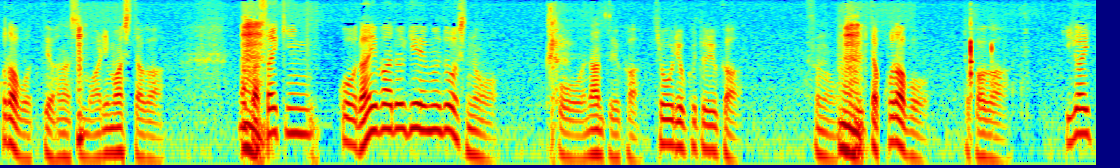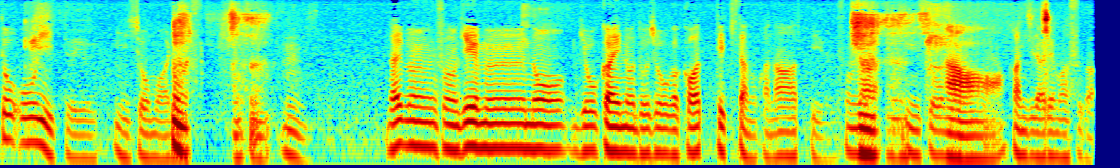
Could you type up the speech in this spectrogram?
コラボっていう話もありましたが、なんか最近こうライバルゲーム同士のこうなんというか協力というかその、うんそういったコラボとかが意外と多いという印象もあります、うんうん、だいぶそのゲームの業界の土壌が変わってきたのかなっていう、そんな印象もあ感じられますが。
